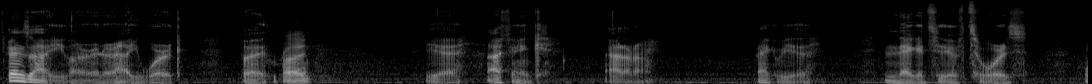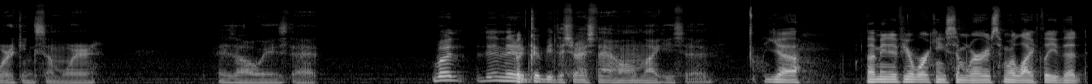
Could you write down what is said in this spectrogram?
Depends on how you learn or how you work, but Right. yeah, I think I don't know. That could be a negative towards working somewhere. There's always that. But then there But- could be the stress at home, like you said. Yeah. I mean, if you're working somewhere, it's more likely that,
